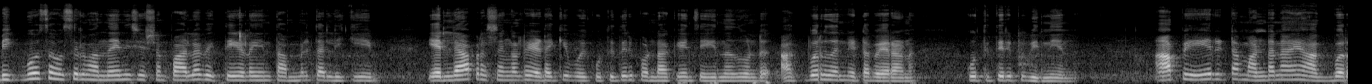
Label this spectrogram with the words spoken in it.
ബിഗ് ബോസ് ഹൗസിൽ വന്നതിന് ശേഷം പല വ്യക്തികളെയും തമ്മിൽ തല്ലിക്കുകയും എല്ലാ പ്രശ്നങ്ങളുടെ ഇടയ്ക്ക് പോയി കുത്തിത്തിരിപ്പ് ഉണ്ടാക്കുകയും ചെയ്യുന്നത് കൊണ്ട് അക്ബർ തന്നെ ഇട്ട പേരാണ് കുത്തിത്തിരിപ്പ് ബിന്നിയെന്ന് ആ പേരിട്ട മണ്ടനായ അക്ബർ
